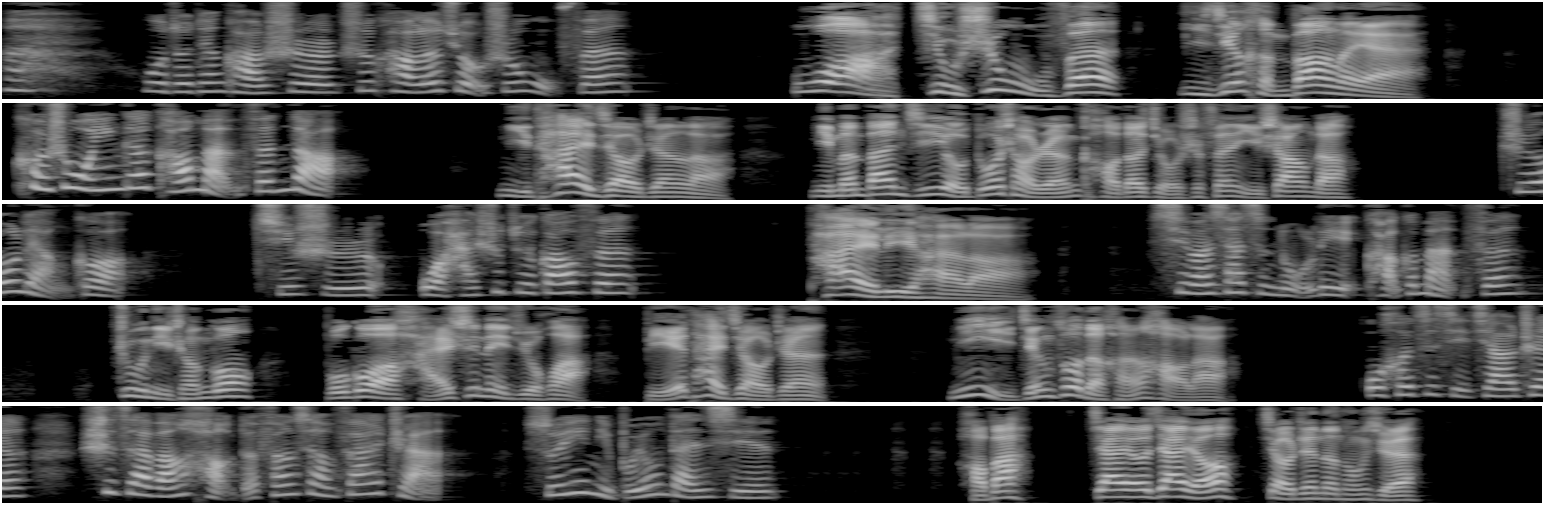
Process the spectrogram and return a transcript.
唉，我昨天考试只考了九十五分。哇，九十五分已经很棒了耶！可是我应该考满分的。你太较真了。你们班级有多少人考到九十分以上的？只有两个。其实我还是最高分。太厉害了！希望下次努力考个满分。祝你成功。不过还是那句话，别太较真。你已经做得很好了。我和自己较真是在往好的方向发展，所以你不用担心。好吧，加油加油，较真的同学。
